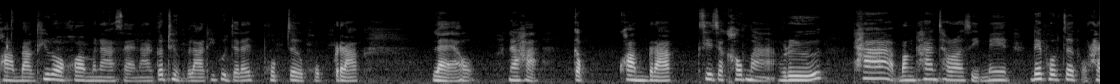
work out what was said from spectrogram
ความรักที่รอคอยมานานแสนนานก็ถึงเวลาที่คุณจะได้พบเจอพบรักแล้วนะคะกับความรักที่จะเข้ามา หรือถ้าบางท่านชาวราศีเมษได้พบเจอกับใคร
